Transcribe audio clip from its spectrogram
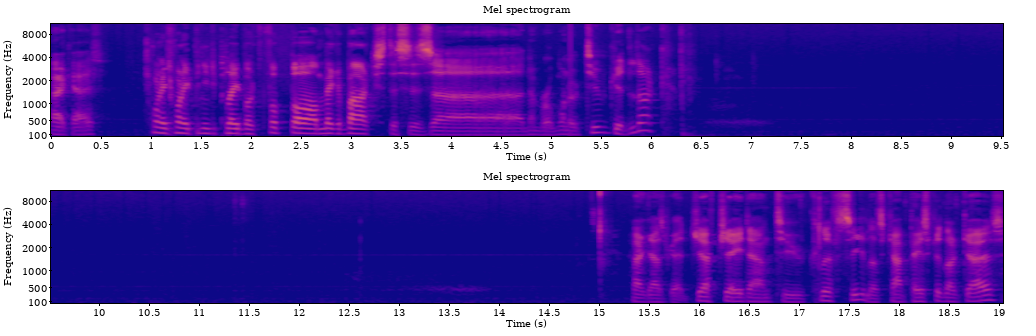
All right, guys. 2020 Panini Playbook Football Mega Box. This is uh, number 102. Good luck. All right, guys. We got Jeff J down to Cliff C. Let's count paste. Good luck, guys.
